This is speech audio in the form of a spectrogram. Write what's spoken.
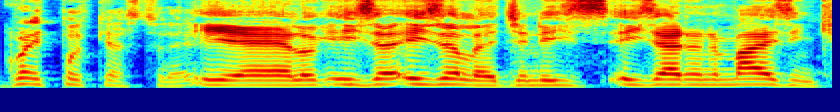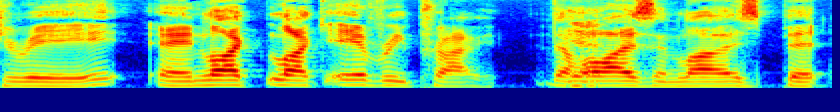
Great podcast today. Yeah, look, he's a he's a legend. He's he's had an amazing career, and like like every pro, the Yeah. highs and lows. But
